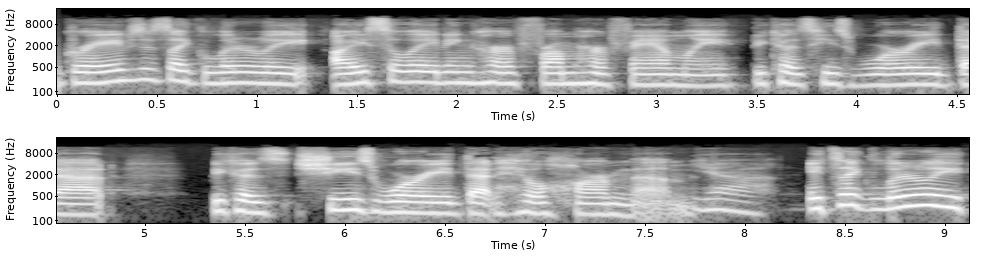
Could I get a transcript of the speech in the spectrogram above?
Graves is like literally isolating her from her family because he's worried that because she's worried that he'll harm them. yeah, It's like literally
